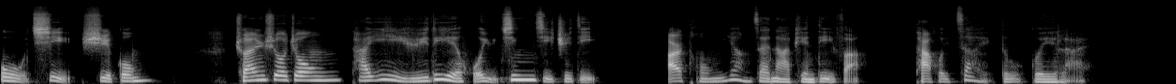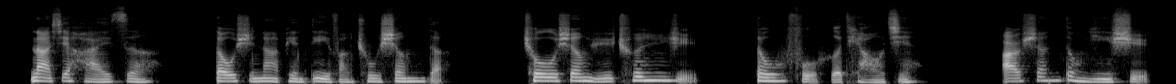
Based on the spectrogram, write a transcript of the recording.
武器是弓，传说中他异于烈火与荆棘之地，而同样在那片地方，他会再度归来。那些孩子都是那片地方出生的，出生于春日，都符合条件。而山洞仪式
